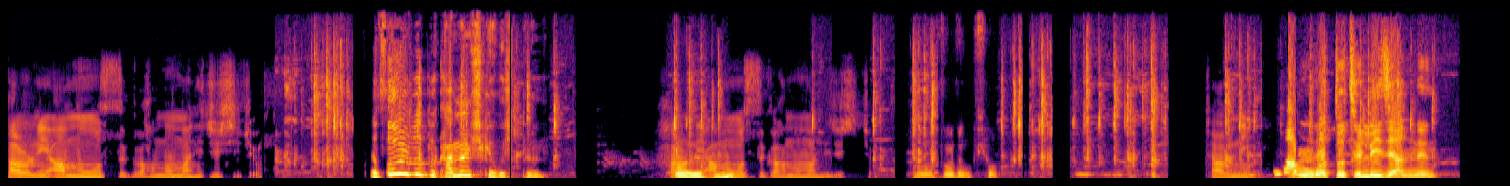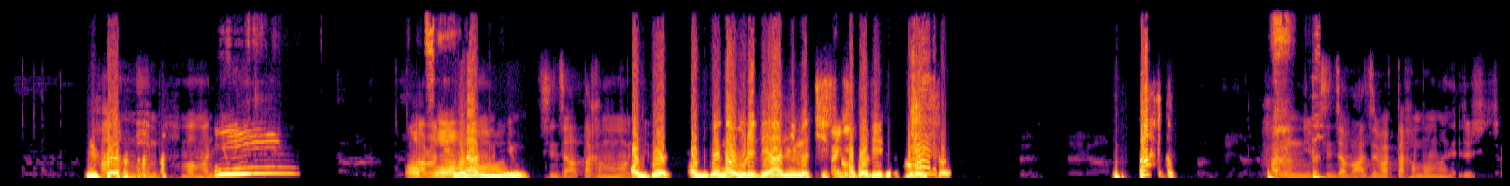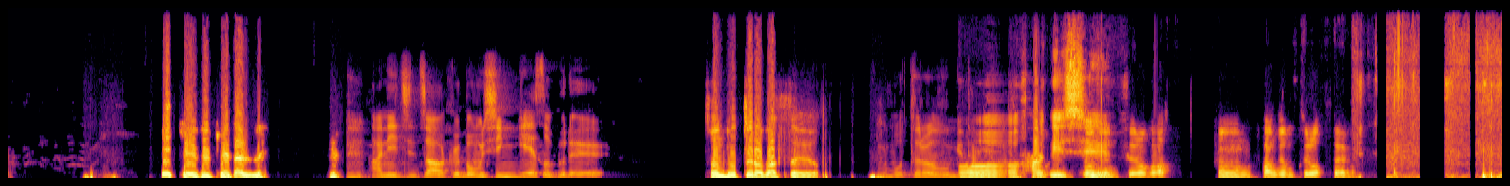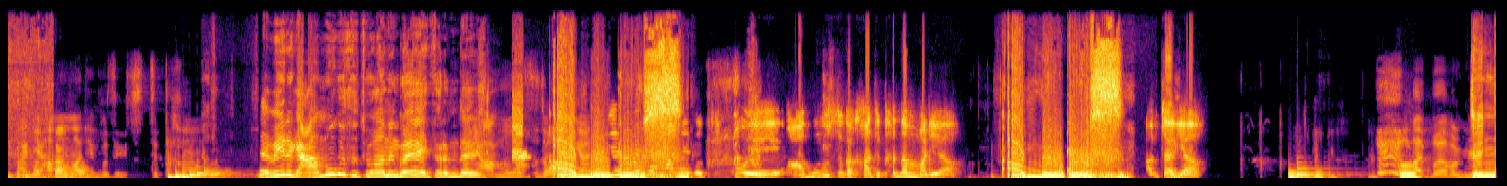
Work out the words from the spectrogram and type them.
하루니 아모스 그거 한 번만 해주시죠. 저 소울버프 감염시키고. 하루니 뭐예요? 아모스 그거 한 번만 해주시죠. 물음표? 자, 하루님, 아무것도 들리지 않는 하루님 한 번만요. 맞아. 하루님. 네아님 진짜 딱 한 번만. 언제 언제나 우리 네아님은 디스커버리를 하고 있어. 하루님 진짜 마지막 딱 한 번만 해주시죠. 얘 계속 해달래. 아니 진짜 그 너무 신기해서 그래. 전 못 들어봤어요. 못 들어본 게. 어 하기 싫 저는 들어봐. 저는 방금 들었어요. 아니 한 막상 번만 거? 해보세요. 진짜 딱 한 번만. 근데 왜 이렇게 아모그스 좋아하는 거야 이 사람들? 아니 아무것도 좋아하는 게 아니야. 서버만 해도 디코에 아무스가 가득하단 말이야. 깜짝이야. 아 뭐야 방금. 된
